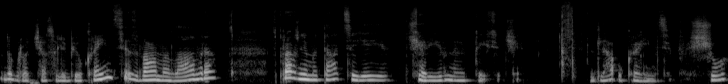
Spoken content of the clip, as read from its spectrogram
Доброго часу, любі українці! З вами Лавра. Справжня мета цієї чарівної тисячі для українців. Що?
